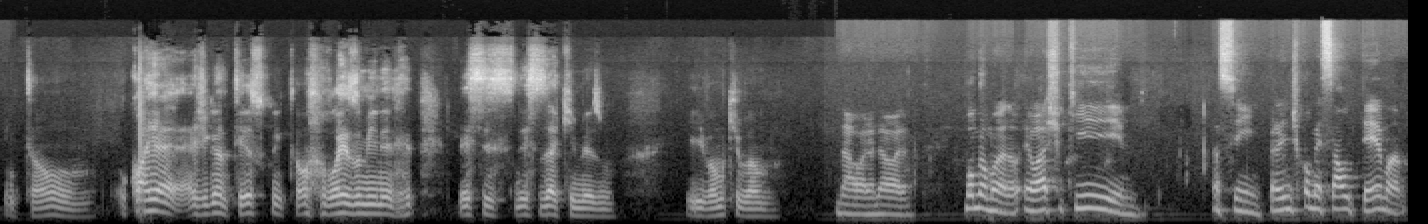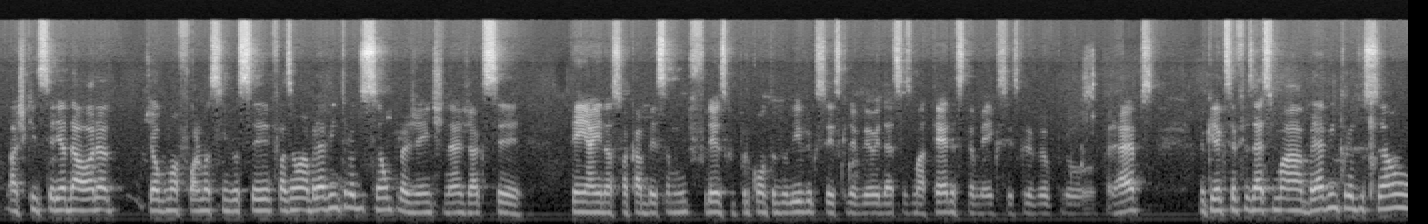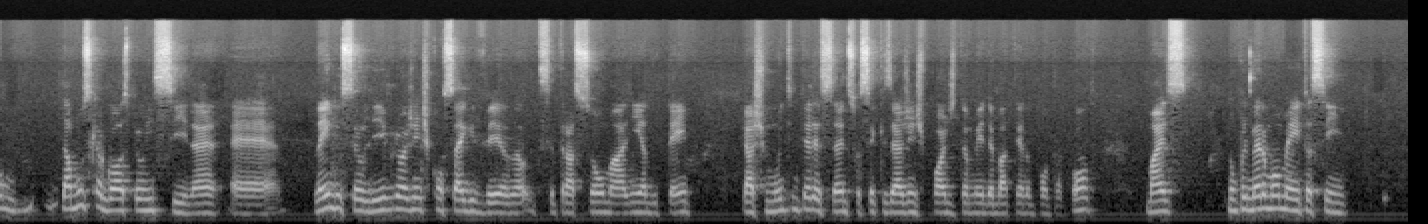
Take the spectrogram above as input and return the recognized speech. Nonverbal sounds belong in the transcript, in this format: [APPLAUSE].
Então, o corre é, é gigantesco, então [LAUGHS] vou resumir nesses, nesses aqui mesmo. E vamos que vamos. Da hora, da hora. Bom, meu mano, eu acho que Assim, para a gente começar o tema, acho que seria da hora, de alguma forma, assim, você fazer uma breve introdução para a gente, né? Já que você tem aí na sua cabeça muito fresco por conta do livro que você escreveu e dessas matérias também que você escreveu para o Perhaps. Eu queria que você fizesse uma breve introdução da música gospel em si, né? É, lendo o seu livro, a gente consegue ver que você traçou uma linha do tempo que eu acho muito interessante. Se você quiser, a gente pode também debater no ponto a ponto. Mas, no primeiro momento, assim,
